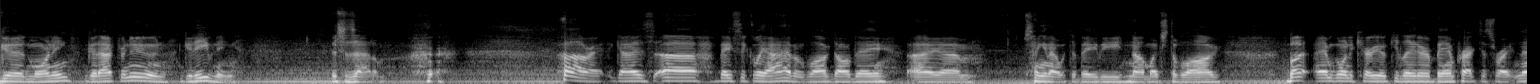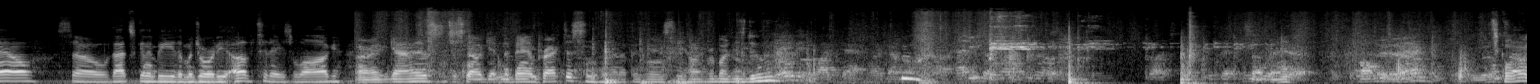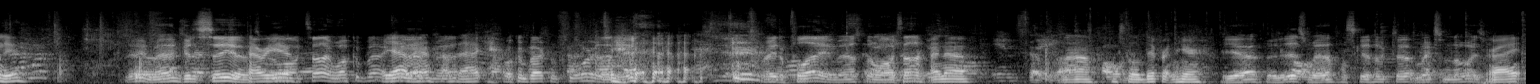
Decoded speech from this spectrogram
Good morning, good afternoon, good evening. This is Adam. Alright guys, uh, basically I haven't vlogged all day. I um, was hanging out with the baby, not much to vlog. But I am going to karaoke later, band practice right now. So that's going to be the majority of today's vlog. Alright guys, just now getting to band practice and run up in here and see how everybody's doing. What's up man? What's going on dude? Hey man, good to see you. How are it's been you? A long time. Welcome back. Yeah, Good, man, I'm back. Welcome back from Florida. Ready to play, man. It's been a long time. I know. Wow, it's a little different here, Yeah, it is, man. Let's get hooked up, make some noise. right?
